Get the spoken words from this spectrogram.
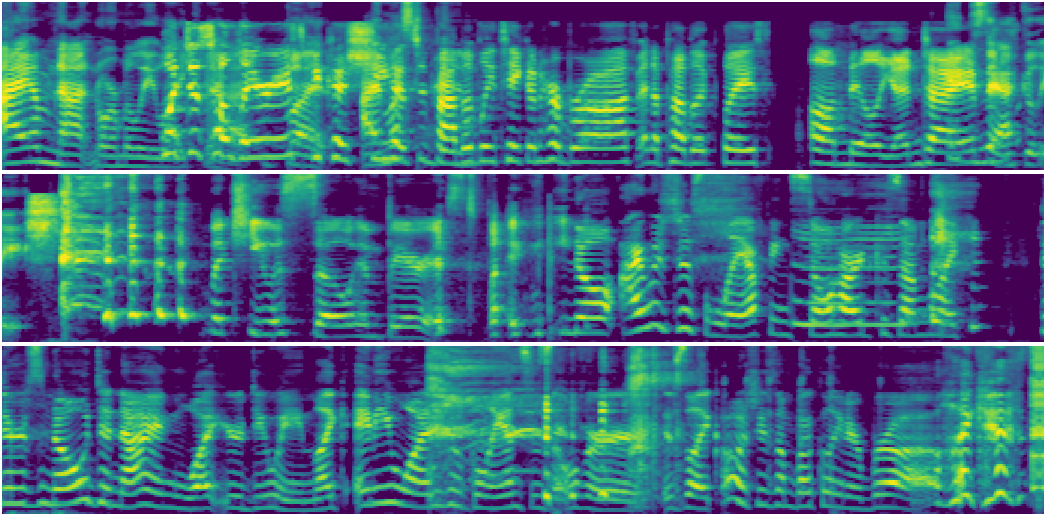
I am not normally like Which is that, hilarious because she has must have been- probably taken her bra off in a public place a million times. exactly. but she was so embarrassed by me. no, I was just laughing so hard because I'm like, there's no denying what you're doing. Like anyone who glances over is like, oh, she's unbuckling her bra. Like it's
